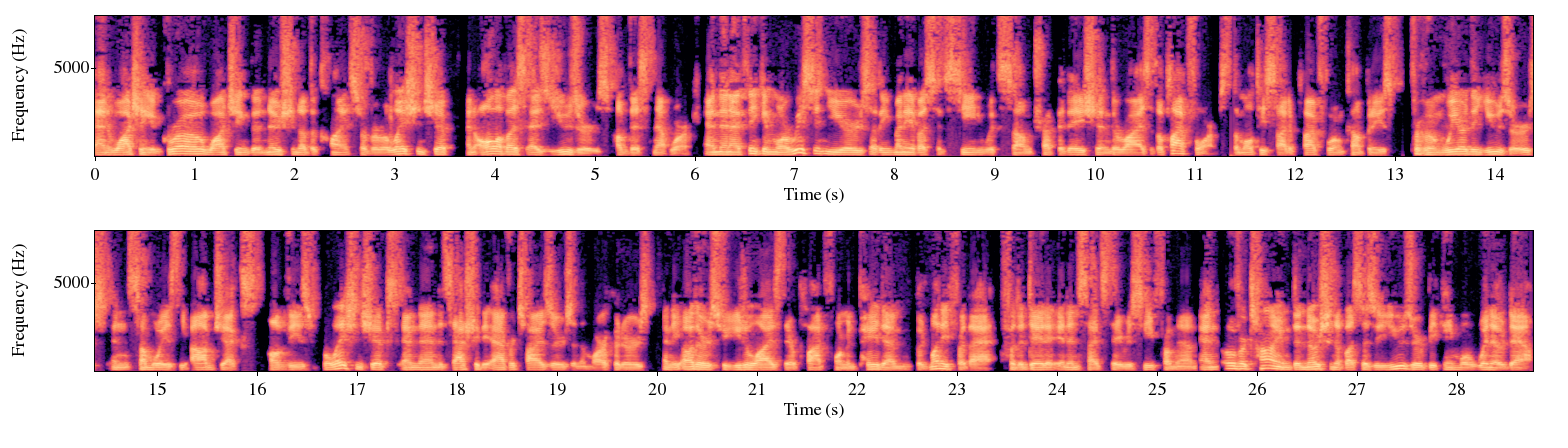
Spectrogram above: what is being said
And watching it grow, watching the notion of the client server relationship, and all of us as users of this network. And then I think in more recent years, I think many of us have seen with some trepidation the rise of the platforms, the multi sided platform companies for whom we are the users, in some ways the objects of these relationships. And then it's actually the advertisers and the marketers and the others who utilize their platform and pay them good money for that, for the data and insights they receive from them. And over time, the notion of us as a user became more winnowed down.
